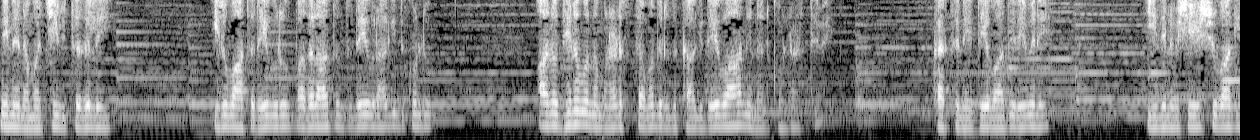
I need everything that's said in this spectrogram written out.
ನಿನ್ನೆ ನಮ್ಮ ಜೀವಿತದಲ್ಲಿ ಇರುವಾತ ದೇವರು ಬದಲಾದಂತ ದೇವರಾಗಿದ್ದುಕೊಂಡು ಅನುದಿನವನ್ನು ನಮ್ಮ ನಡೆಸುತ್ತಾ ಬಂದಿರುವುದಕ್ಕಾಗಿ ದೇವಾ ನಿನ್ನನ್ನು ಕೊಂಡಾಡುತ್ತೇವೆ. ಕರ್ತನೆ ದೇವಾದಿ ದೇವನೇ ಈ ದಿನ ವಿಶೇಷವಾಗಿ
